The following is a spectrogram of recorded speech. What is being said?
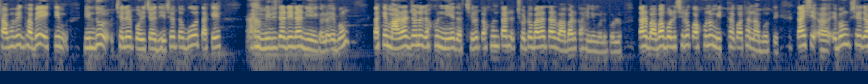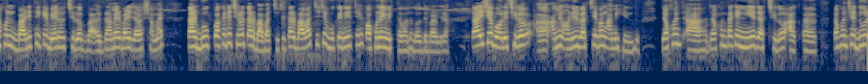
স্বাভাবিকভাবে একটি হিন্দু ছেলের পরিচয় দিয়েছে, তবুও তাকে মিলিটারিরা নিয়ে গেল এবং তাকে মারার জন্য যখন নিয়ে যাচ্ছিল, তখন তার ছোটবেলায় তার বাবার কাহিনী মনে পড়ল। তার বাবা বলেছিল, কখনো মিথ্যা কথা না বলতে। তাই সে এবং সে যখন বাড়ি থেকে বের হচ্ছিল গ্রামের বাড়ি যাওয়ার সময়, তার বুক পকেটে ছিল তার বাবার চিঠি। তার বাবার চিঠি বুকে নিয়ে সে কখনোই মিথ্যা কথা বলতে পারবে না। তাই সে বলেছিল আমি অনিল বাগচি এবং আমি হিন্দু। যখন যখন তাকে নিয়ে যাচ্ছিল তখন সে দূর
